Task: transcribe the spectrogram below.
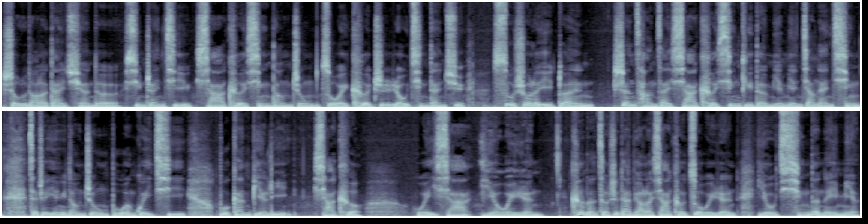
收录到了戴荃的新专辑《侠客行》当中，作为客之柔情单曲，诉说了一段。深藏在侠客心底的绵绵江南情，在这烟雨当中，不问归期，不甘别离。侠客，为侠也为人。客呢，则是代表了侠客作为人有情的那一面。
